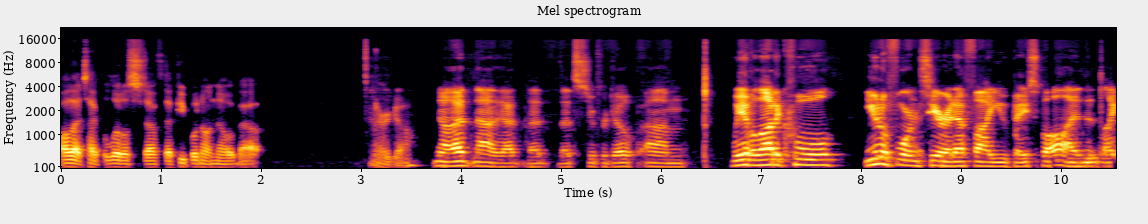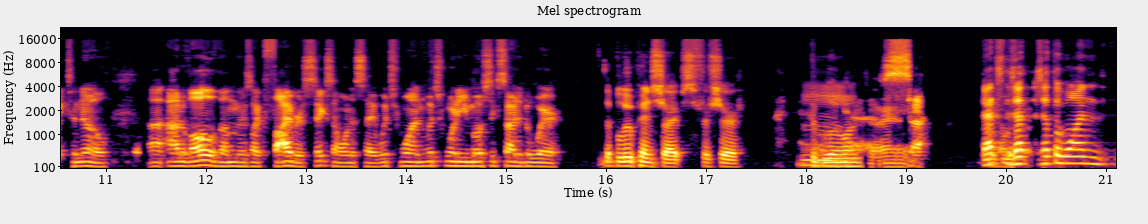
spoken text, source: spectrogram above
all that type of little stuff that people don't know about. There we go. No, that no, that that that's super dope. Um, we have a lot of cool uniforms here at FIU baseball. I'd Mhm. like to know, uh, out of all of them, there's like five or six. I want to say which one. Which one are you most excited to wear? The blue pinstripes for sure. The blue Mm, ones. all right. So- That's is that is that the one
